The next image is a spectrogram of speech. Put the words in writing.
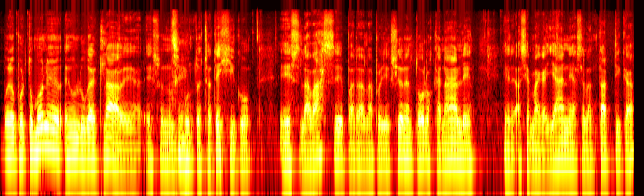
Bueno, Puerto Montt es un lugar clave, es un punto estratégico es la base para la proyección en todos los canales, hacia Magallanes, hacia la Antártica.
